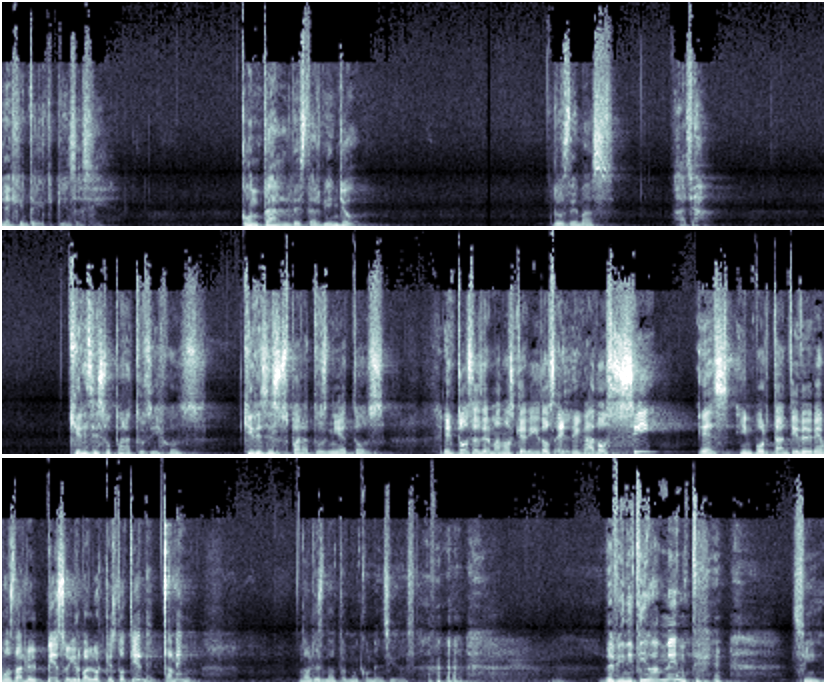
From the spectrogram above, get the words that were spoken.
Y hay gente que piensa así. Con tal de estar bien yo, los demás allá. ¿Quieres eso para tus hijos? ¿Quieres eso para tus nietos? Entonces, hermanos queridos, el legado sí es importante y debemos darle el peso y el valor que esto tiene. Amén. No les noto muy convencidos. Definitivamente. Sí,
